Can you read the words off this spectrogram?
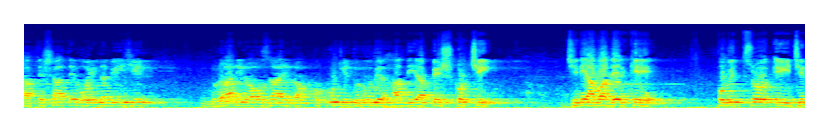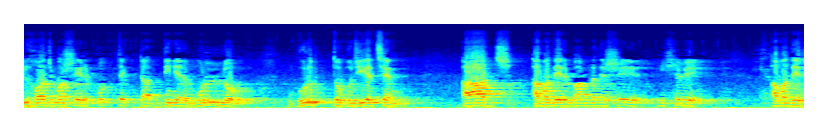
সাথে সাথে ওই নবীজির নুরানি রওজায় লক্ষ কোটি দুরুদের হাদিয়া পেশ করছি, যিনি আমাদেরকে পবিত্র এই জিলহজ মাসের প্রত্যেকটা দিনের মূল্য, গুরুত্ব বুঝিয়েছেন। আজ আমাদের বাংলাদেশের হিসেবে আমাদের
